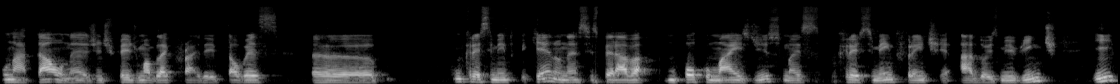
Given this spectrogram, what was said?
o Natal, né? A gente fez de uma Black Friday talvez uh, um crescimento pequeno, né? Se esperava um pouco mais disso, mas crescimento frente a 2020 e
